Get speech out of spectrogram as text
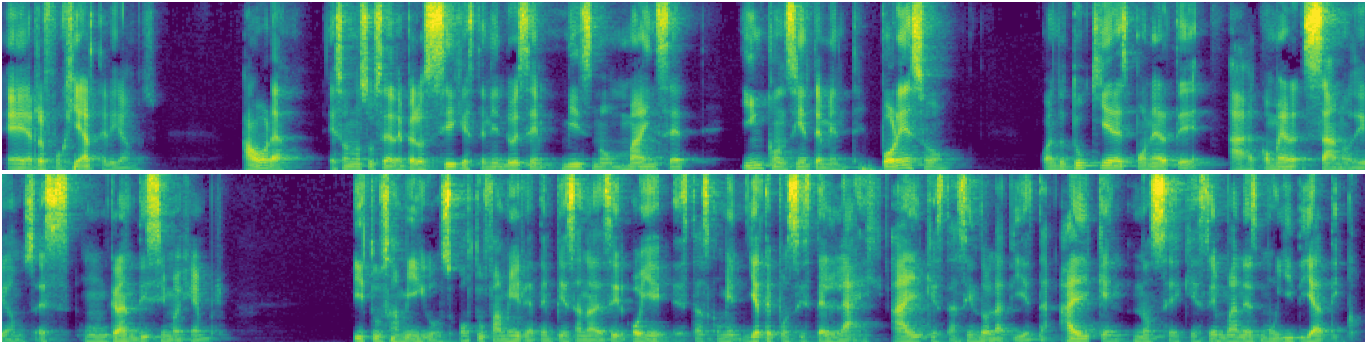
eh, refugiarte, digamos. Ahora, eso no sucede, pero sigues teniendo ese mismo mindset inconscientemente. Por eso, cuando tú quieres ponerte a comer sano, digamos, es un grandísimo ejemplo. Y tus amigos o tu familia te empiezan a decir, oye, estás comiendo, ya te pusiste el like, ay que está haciendo la dieta, ay que no sé, que ese man es muy idiático,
